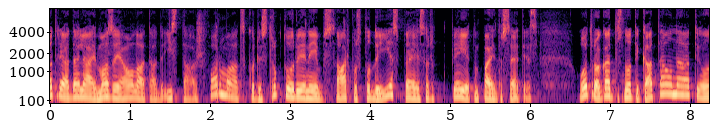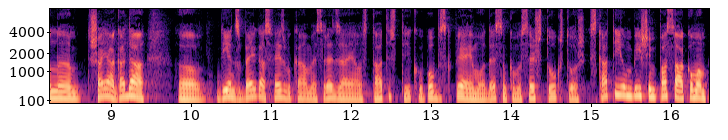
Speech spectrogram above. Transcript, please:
otrajā daļā ir mazajā aulā tāda izstāžu formāts, kur ir struktūra vienības, ārpus studiju iespējas, var pieiet un painteresēties. Uh, Otro gadu tas notika attālināti, un um, šajā gadā uh, dienas beigās Facebookā mēs redzējām statistiku, publiski pieejamo 10,6 tūkstoši skatījumu bija šim pasākumam.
